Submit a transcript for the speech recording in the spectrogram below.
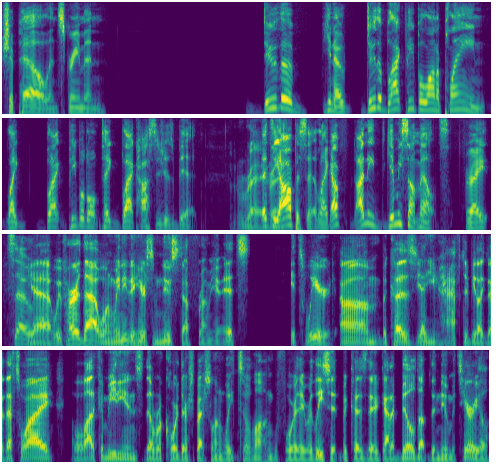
Chappelle and screaming, do the you know, do the black people on a plane like black people don't take black hostages bit. Right. That's right. the opposite. Like I I need give me something else, right? So Yeah, we've heard that one. We need to hear some new stuff from you. It's it's weird um because yeah you have to be like that that's why a lot of comedians they'll record their special and wait so long before they release it because they've got to build up the new material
